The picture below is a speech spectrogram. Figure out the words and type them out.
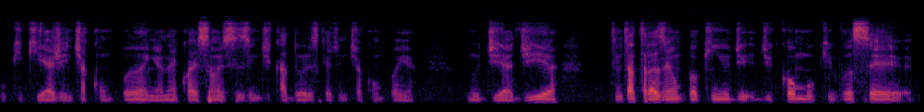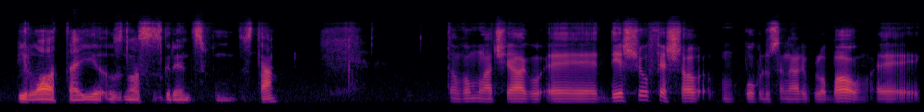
o que, que a gente acompanha, né? quais são esses indicadores que a gente acompanha no dia a dia, tentar trazer um pouquinho de, de como que você pilota aí os nossos grandes fundos, tá? Então vamos lá, Tiago. É, deixa eu fechar um pouco do cenário global, é,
